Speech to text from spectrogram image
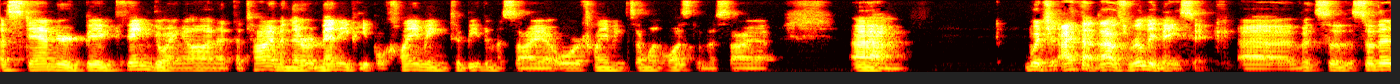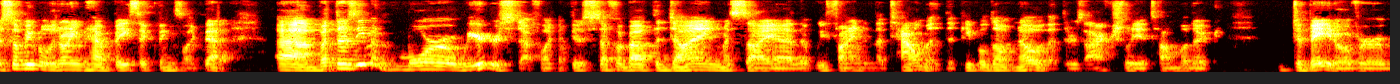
a standard big thing going on at the time, and there were many people claiming to be the Messiah or claiming someone was the Messiah. Um, which I thought that was really basic. Uh, but so so there's some people who don't even have basic things like that. Um, but there's even more weirder stuff. Like there's stuff about the dying Messiah that we find in the Talmud that people don't know that there's actually a Talmudic debate over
